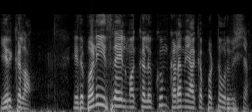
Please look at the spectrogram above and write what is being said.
இருக்கலாம். இது பனி இஸ்ரேல் மக்களுக்கும் கடமையாக்கப்பட்ட ஒரு விஷயம்.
